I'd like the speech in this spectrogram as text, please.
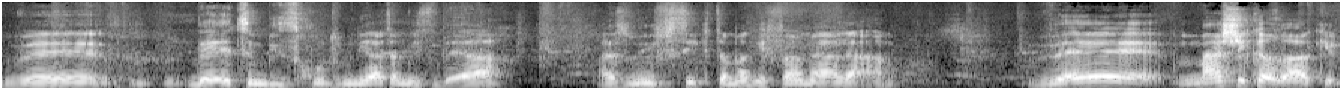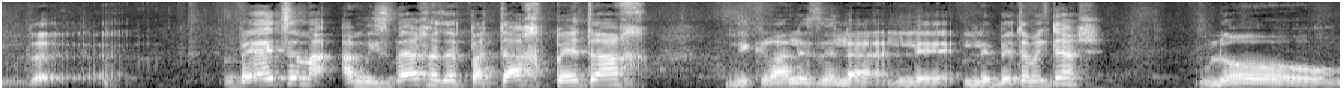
ובעצם בזכות בניית המזבח, אז הוא הפסיק את המגפה מעל העם. ומה שקרה, כאילו, זה... בעצם המזבח הזה פתח פתח, נקרא לזה, ל, ל, לבית המקדש. הוא לא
